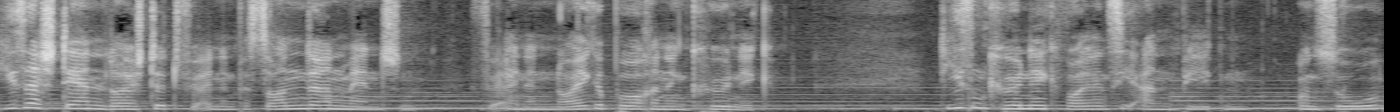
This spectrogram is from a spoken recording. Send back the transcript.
Dieser Stern leuchtet für einen besonderen Menschen, für einen neugeborenen König. Diesen König wollen sie anbeten und so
